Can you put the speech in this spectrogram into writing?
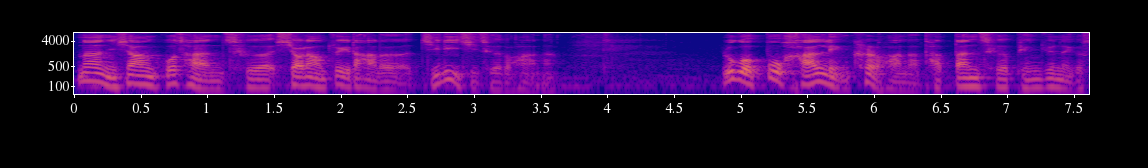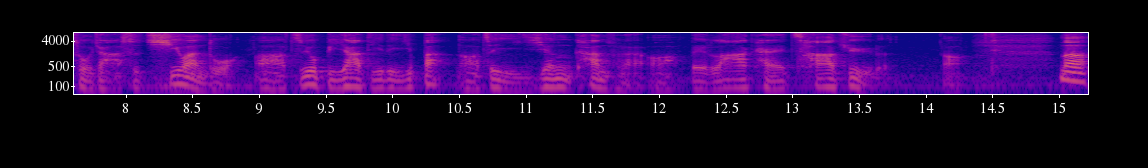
那你像国产车销量最大的吉利汽车的话呢，如果不含领克的话呢，它单车平均的一个售价是七万多啊，只有比亚迪的一半啊，这已经看出来啊，被拉开差距了啊。那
